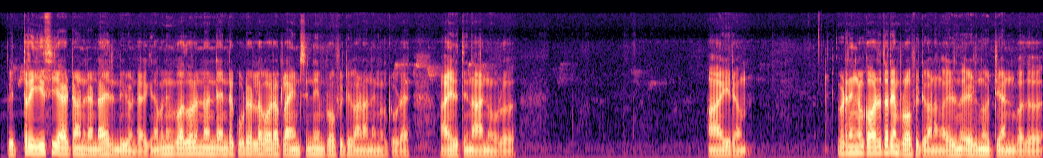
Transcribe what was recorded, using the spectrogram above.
അപ്പോൾ ഇത്ര ഈസി ആയിട്ടാണ് രണ്ടായിരം രൂപ ഉണ്ടായിരിക്കുന്നത്. അപ്പോൾ നിങ്ങൾക്ക് അതുപോലെ തന്നെ എന്റെ എന്റെ കൂടെയുള്ള ഓരോ ക്ലയൻസിന്റെയും പ്രോഫിറ്റ് കാണാൻ നിങ്ങൾക്കിവിടെ ആയിരത്തി നാനൂറ് ആയിരം. ഇവിടെ നിങ്ങൾക്ക് ഓരോരുത്തരുടെയും പ്രോഫിറ്റ് കാണാം. എഴുന്നൂ എഴുന്നൂറ്റി അൻപത്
